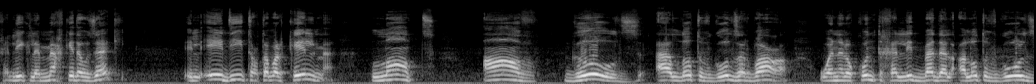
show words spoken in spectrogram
خليك لماح كده وذكي. ال a دي تعتبر كلمة. lot of goals. a lot of goals أربعة. وأنا لو كنت خليت بدل a lot of goals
